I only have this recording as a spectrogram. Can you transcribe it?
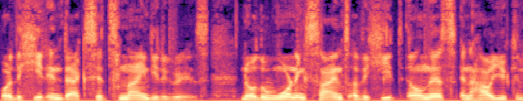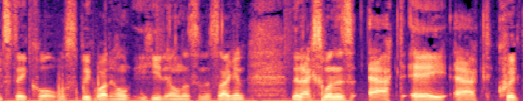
or the heat index hits 90 degrees. Know the warning signs of the heat illness and how you can stay cool. We'll speak about heat illness in a second. The next one is act. A. Act. Quick.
